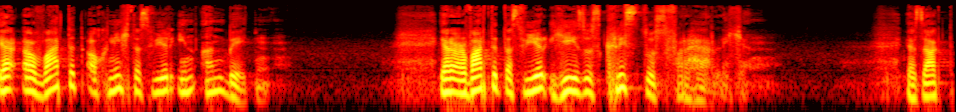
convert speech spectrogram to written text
Er erwartet auch nicht, dass wir ihn anbeten. Er erwartet, dass wir Jesus Christus verherrlichen. Er sagt,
